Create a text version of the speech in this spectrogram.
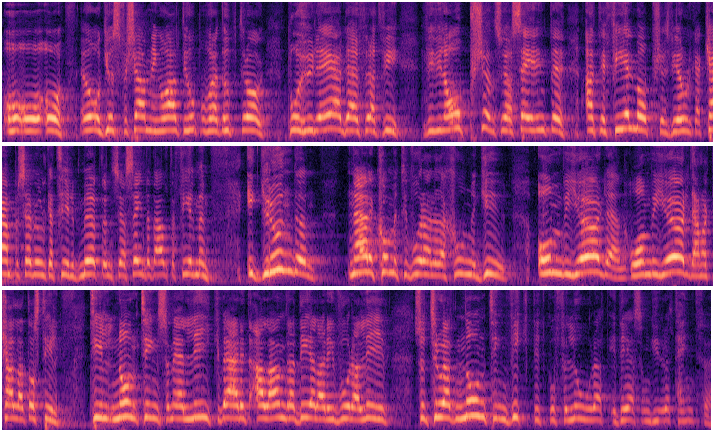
och, och, och, och Guds församling och alltihop och vårt uppdrag på hur det är därför att vi, vi vill ha options. Och jag säger inte att det är fel med options. Vi har olika campusar, vi har olika tider på möten. Så jag säger inte att allt är fel. Men i grunden, när det kommer till vår relation med Gud, om vi gör den och om vi gör det han har kallat oss till, till någonting som är likvärdigt alla andra delar i våra liv, så tror jag att någonting viktigt går förlorat i det som Gud har tänkt för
